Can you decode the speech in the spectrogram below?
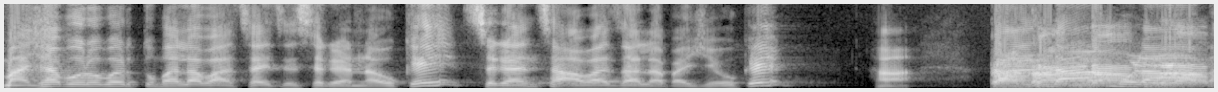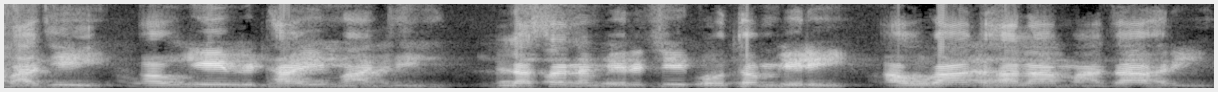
माझ्या बरोबर तुम्हाला वाचायचे सगळ्यांना ओके? सगळ्यांचा आवाज आला पाहिजे ओके? हा. कांदा मुळा भाजी अवघी विठाई माझी. लसण मिरची कोथंबिरी अवघा झाला माझा हरी.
